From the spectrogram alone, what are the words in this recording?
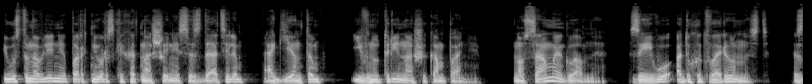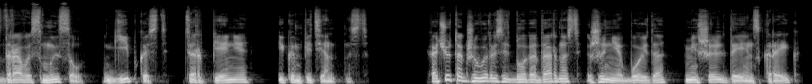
и установление партнерских отношений с издателем, агентом и внутри нашей компании. Но самое главное – за его одухотворенность, здравый смысл, гибкость, терпение и компетентность. Хочу также выразить благодарность жене Бойда, Мишель Дейнс Крейг,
